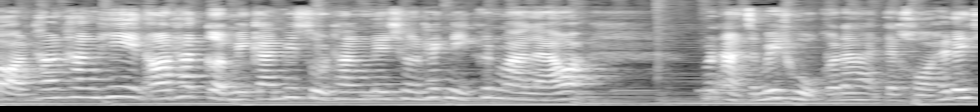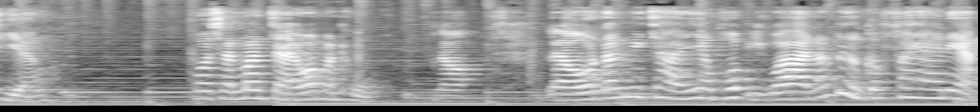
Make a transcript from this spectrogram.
ก่อนทั้งทั้งที่เอาถ้าเกิดมีการพิสูจน์ทางในเชิงเทคนิคขึ้นมาแล้วอะมันอาจจะไม่ถูกก็ได้ แต่ขอให้ได้เถียง เพราะฉันมั่นใจว่ามันถูกเนาะแล้วนักวิจัยยังพบอีกว่านักดื่มกาแฟเนี่ย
